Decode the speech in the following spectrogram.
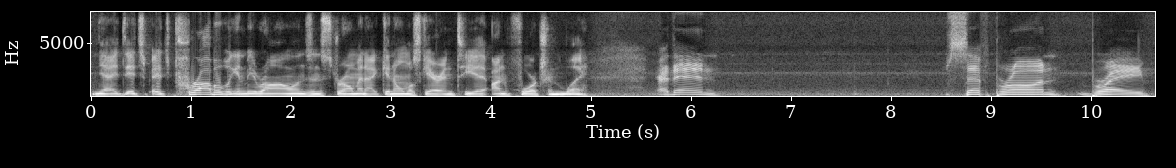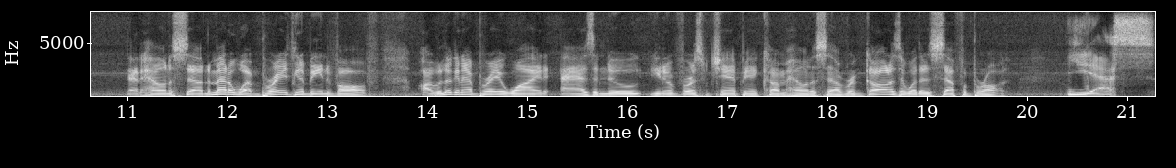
yeah, it, it's it's probably going to be Rollins and Strowman. I can almost guarantee it. Unfortunately, And then Seth Braun, Bray at Hell in a Cell. No matter what, Bray's going to be involved. Are we looking at Bray Wyatt as the new Universal Champion come Hell in a Cell, regardless of whether it's Seth or Braun? Yes,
